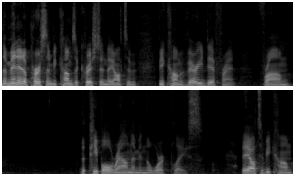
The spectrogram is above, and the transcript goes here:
The minute a person becomes a Christian, they ought to become very different from the people around them in the workplace. They ought to become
